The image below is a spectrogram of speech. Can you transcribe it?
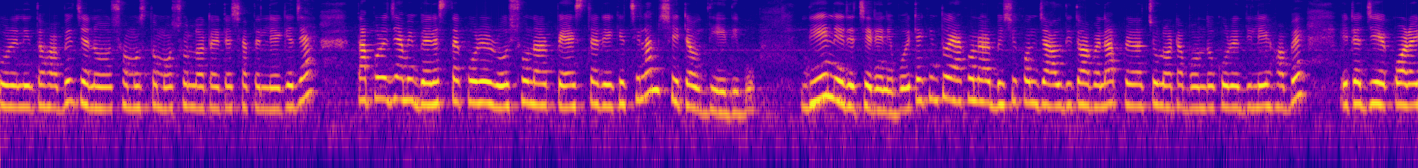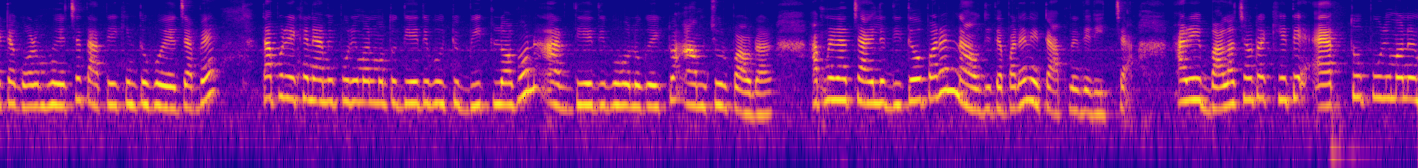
করে নিতে হবে যেন সমস্ত মশলাটা এটার সাথে লেগে যায়। তারপরে যে আমি বেরেস্তা করে রসুন আর পেঁয়াজটা রেখেছিলাম সেটাও দিয়ে দিব। দিয়ে নেড়ে চেড়ে নেব। এটা কিন্তু এখন আর বেশিক্ষণ জাল দিতে হবে না। আপনারা চুলাটা বন্ধ করে দিলেই হবে। এটা যে কড়াইটা গরম হয়েছে তাতেই কিন্তু হয়ে যাবে। তারপরে এখানে আমি পরিমাণ মতো দিয়ে দেবো একটু বিট লবণ আর দিয়ে দিব হলো একটু আমচুর পাউডার। আপনারা চাইলে দিতেও পারেন, নাও দিতে পারেন, এটা আপনাদের ইচ্ছা। আর এই বালাচাওটা খেতে এত পরিমাণের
